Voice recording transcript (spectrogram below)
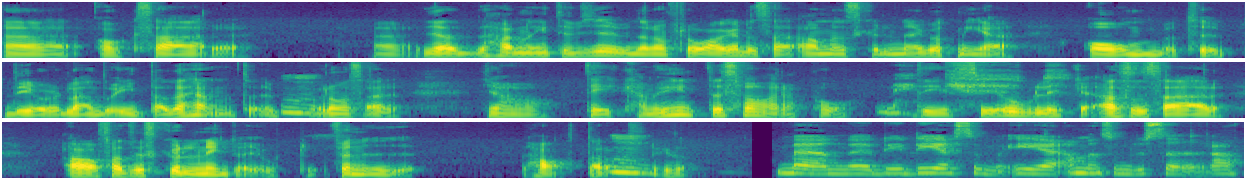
Eh, och så här, eh, jag hörde en intervju där de frågade så här, ah, men skulle ni ha gått med om typ det Orlando inte hade hänt typ? Och de var så här, ja det kan vi ju inte svara på. Men Det ser ju olika, alltså så här, ja för att det skulle ni inte ha gjort för ni hatar oss liksom. Men eh, det är det som är, ja, men som du säger, att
